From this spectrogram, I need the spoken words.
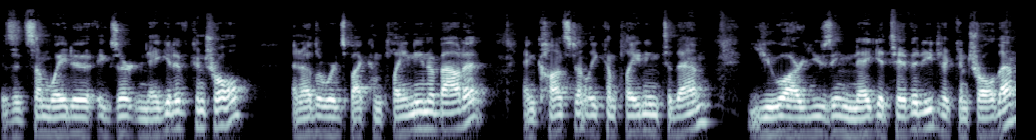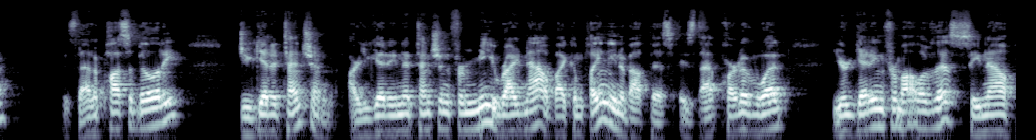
Is it some way to exert negative control? In other words, by complaining about it and constantly complaining to them, you are using negativity to control them? Is that a possibility? Do you get attention? Are you getting attention from me right now by complaining about this? Is that part of what you're getting from all of this? See, now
